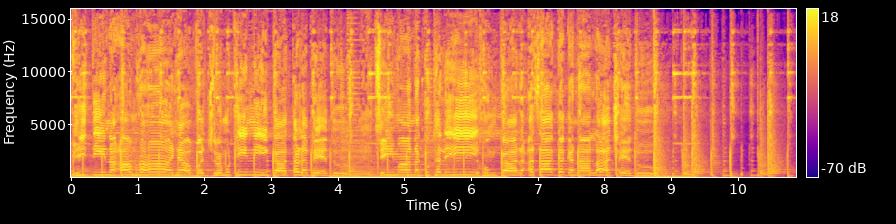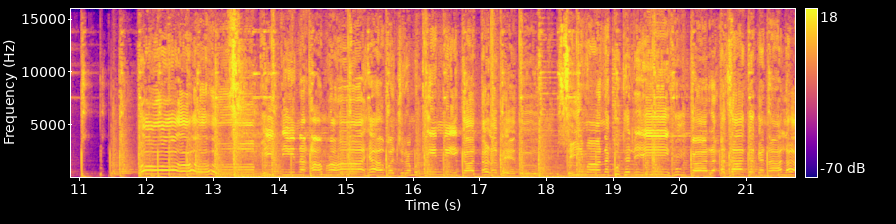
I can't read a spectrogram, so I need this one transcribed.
भीतीन आम्हा ह्या वज्रमुठीनी का सीमा न कुठली हुंकार असा गगनाला छेदू. हो, भीतीन आम्हा ह्या वज्रमुठीनी का तळभेदू. सीमा न कुठली हुंकार असा गगनाला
